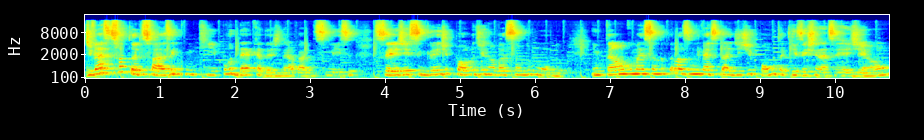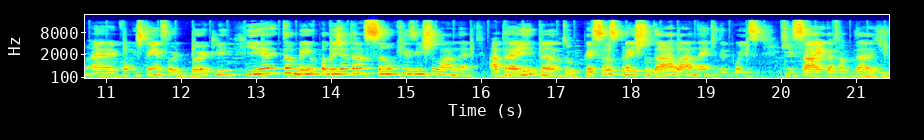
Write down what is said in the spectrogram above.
Diversos fatores fazem com que, por décadas, né, o Vale do Silício seja esse grande polo de inovação do mundo. Então, começando pelas universidades de ponta que existem nessa região, é, como Stanford, Berkeley, e é também o poder de atração que existe lá, né? Atrair tanto pessoas para estudar lá, né, que depois que saem da faculdade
